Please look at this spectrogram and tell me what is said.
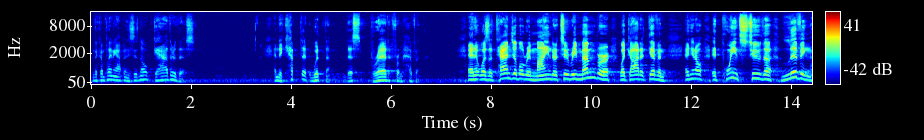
And the complaining happens. He says, No, gather this. And they kept it with them, this bread from heaven. And it was a tangible reminder to remember what God had given. And you know, it points to the living,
